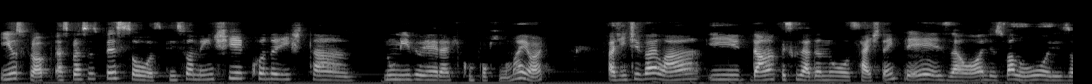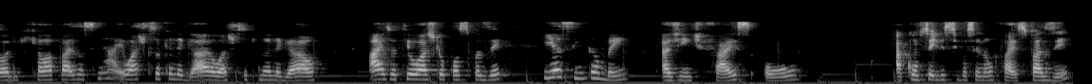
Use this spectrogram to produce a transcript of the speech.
E os próprios, as próprias pessoas, principalmente quando a gente está num nível hierárquico um pouquinho maior, a gente vai lá e dá uma pesquisada no site da empresa, olha os valores, olha o que, que ela faz, assim, ah, eu acho que isso aqui é legal, eu acho que isso aqui não é legal, ah, isso aqui eu acho que eu posso fazer. E assim também a gente faz, ou aconselho se você não faz, fazer,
